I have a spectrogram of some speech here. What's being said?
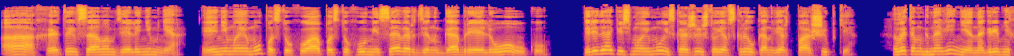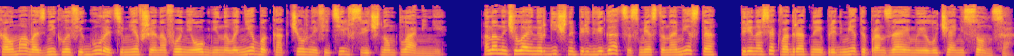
Ах, это и в самом деле не мне. И не моему пастуху, а пастуху мисс Эвердин Габриэлю Оуку. Передай письмо ему и скажи, что я вскрыл конверт по ошибке. В это мгновение на гребне холма возникла фигура, темневшая на фоне огненного неба, как черный фитиль в свечном пламени. Она начала энергично передвигаться с места на место, перенося квадратные предметы, пронзаемые лучами солнца.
